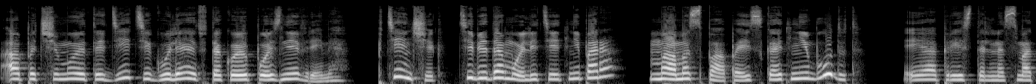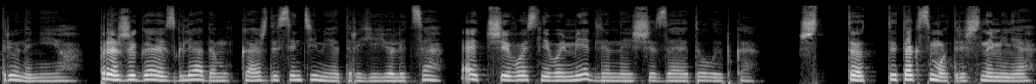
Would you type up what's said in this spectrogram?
«А почему это дети гуляют в такое позднее время? Птенчик, тебе домой лететь не пора? Мама с папой искать не будут?» Я пристально смотрю на нее, прожигаю взглядом каждый сантиметр ее лица, отчего с него медленно исчезает улыбка. «Что ты так смотришь на меня?»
